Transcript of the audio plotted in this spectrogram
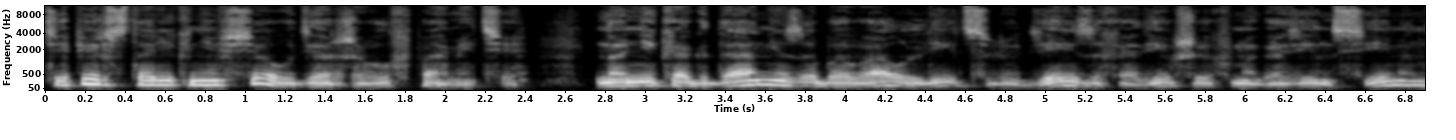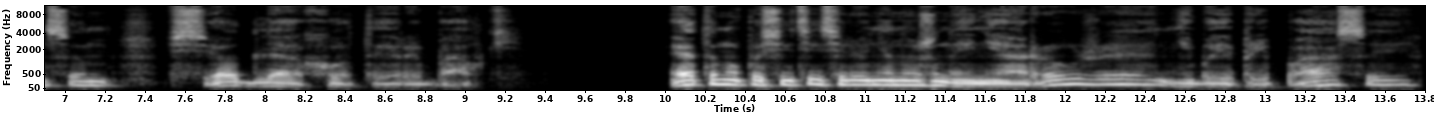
Теперь старик не все удерживал в памяти, но никогда не забывал лиц людей, заходивших в магазин «Сименсон», все для охоты и рыбалки. Этому посетителю не нужны ни оружие, ни боеприпасы,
